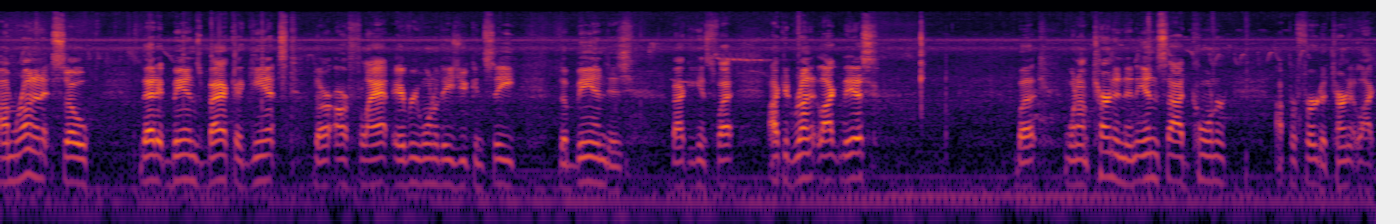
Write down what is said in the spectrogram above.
I'm running it so that it bends back against the, our flat. Every one of these you can see the bend is back against flat. I could run it like this, but when I'm turning an inside corner, I prefer to turn it like,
